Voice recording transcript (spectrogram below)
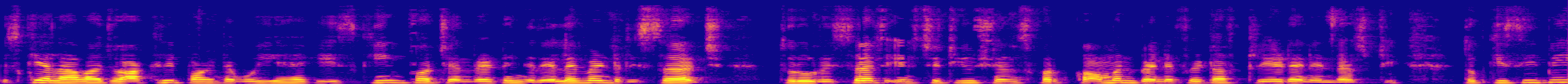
इसके अलावा जो आखिरी पॉइंट है, वो ये है कि scheme for generating relevant research through research institutions for common benefit of trade and industry तो किसी भी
